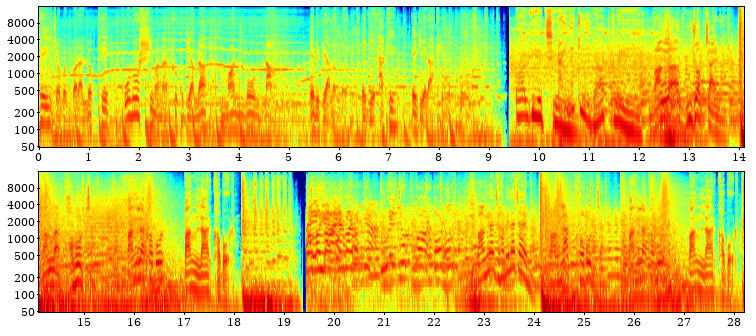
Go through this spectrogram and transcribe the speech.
সেই জগৎ গড়ার লক্ষ্যে কোনো সীমানার ঠুকুটি আমরা মানব না। এবিপি আনন্দ এগিয়ে থাকে এগিয়ে রাখে। পালিয়েছে। তাই নাকি? রাত্রে। বাংলা গুজব চায় না বাংলা খবর চায় বাংলা খবর বাংলার খবর। বাংলা ঝামেলা চায় না বাংলা খবর চায় বাংলা খবর বাংলার খবর।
